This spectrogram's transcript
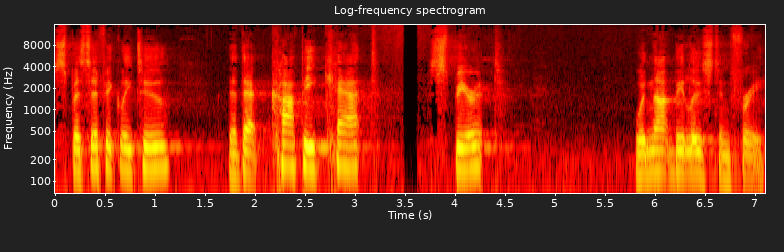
specifically too that that copycat spirit would not be loosed and free.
